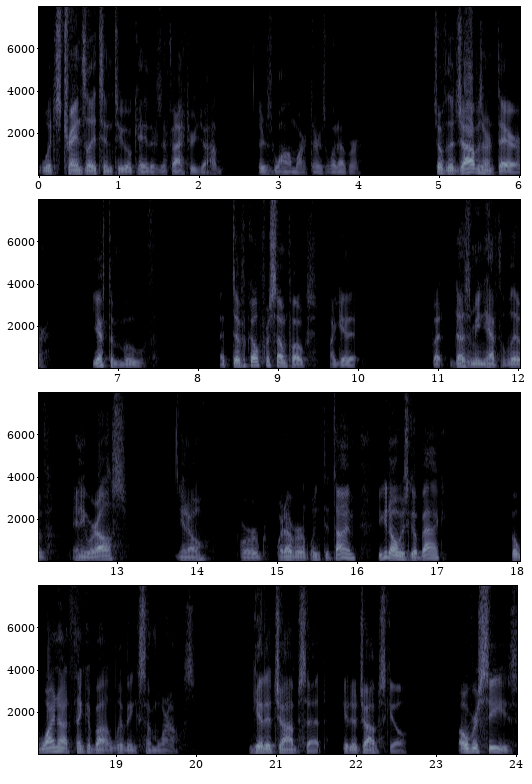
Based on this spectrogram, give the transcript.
which translates into okay there's a factory job there's Walmart there's whatever. So if the jobs aren't there you have to move. That's difficult for some folks I get it but doesn't mean you have to live anywhere else, you know, for whatever length of time, you can always go back. But why not think about living somewhere else? Get a job set, get a job skill. Overseas,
